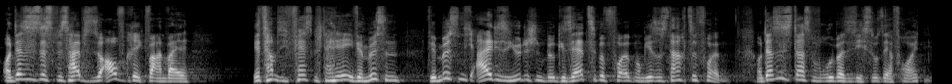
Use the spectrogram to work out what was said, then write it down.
Und das ist das, weshalb sie so aufgeregt waren, weil jetzt haben sie festgestellt, hey, wir müssen, wir müssen nicht all diese jüdischen Gesetze befolgen, um Jesus nachzufolgen. Und das ist das, worüber sie sich so sehr freuten.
